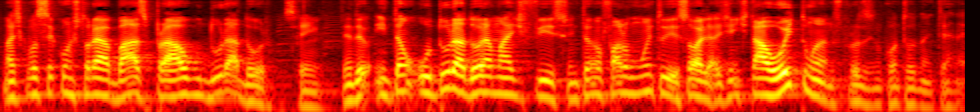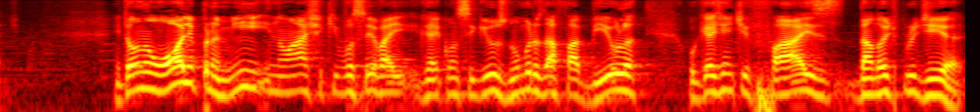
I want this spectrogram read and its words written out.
mas que você constrói a base para algo duradouro. Sim. Entendeu? Então, o duradouro é mais difícil. Então, eu falo muito isso. Olha, a gente está há oito anos produzindo conteúdo na internet. Então, não olhe para mim e não ache que você vai, vai conseguir os números da Fabiola, o que a gente faz da noite para o dia.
